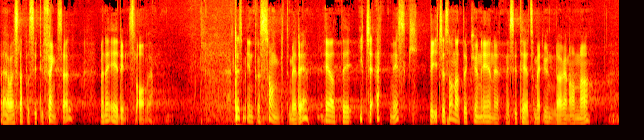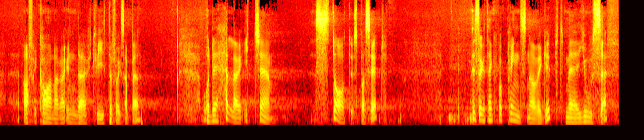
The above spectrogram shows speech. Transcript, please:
Eh, og jeg slipper å sitte i fengsel. Men jeg er din slave. Det som er interessant med det, er at det er ikke etnisk. Det er ikke sånn at det er kun én etnisitet som er under en annen. Afrikanere under hvite, f.eks. Og det er heller ikke statusbasert. Hvis dere tenker på prinsen av Egypt med Josef,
